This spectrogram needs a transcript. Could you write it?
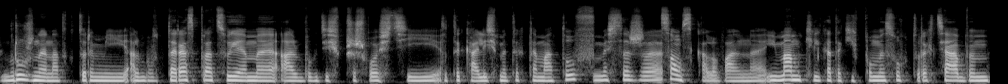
różne, nad którymi albo teraz pracujemy, albo gdzieś w przyszłości dotykaliśmy tych tematów, myślę, że są skalowalne i mam kilka takich pomysłów, które chciałabym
